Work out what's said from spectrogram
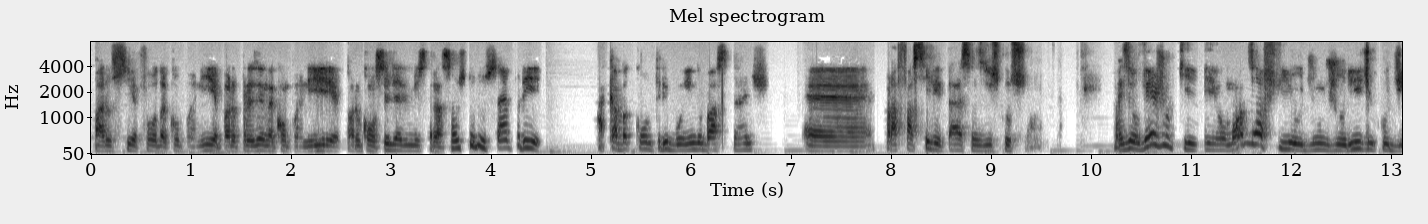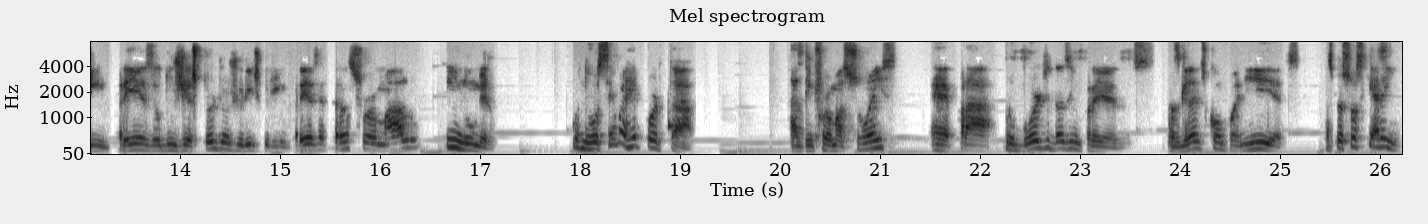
para o CFO da companhia, para o presidente da companhia, para o conselho de administração, isso tudo sempre acaba contribuindo bastante é, para facilitar essas discussões. Mas eu vejo que o maior desafio de um jurídico de empresa ou do gestor de um jurídico de empresa é transformá-lo em número. Quando você vai reportar as informações é, para o board das empresas, das grandes companhias, as pessoas querem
